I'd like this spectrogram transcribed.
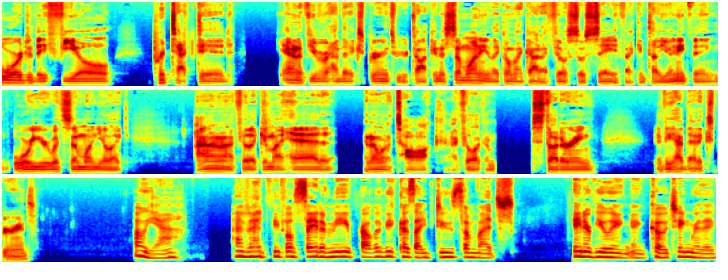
Or do they feel protected? I don't know if you've ever had that experience where you're talking to someone and you're like, oh my God, I feel so safe. I can tell you anything. Or you're with someone, you're like, I don't know, I feel like in my head, I don't want to talk. I feel like I'm stuttering. Have you had that experience? Oh, yeah. I've had people say to me, probably because I do so much interviewing and coaching, where they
